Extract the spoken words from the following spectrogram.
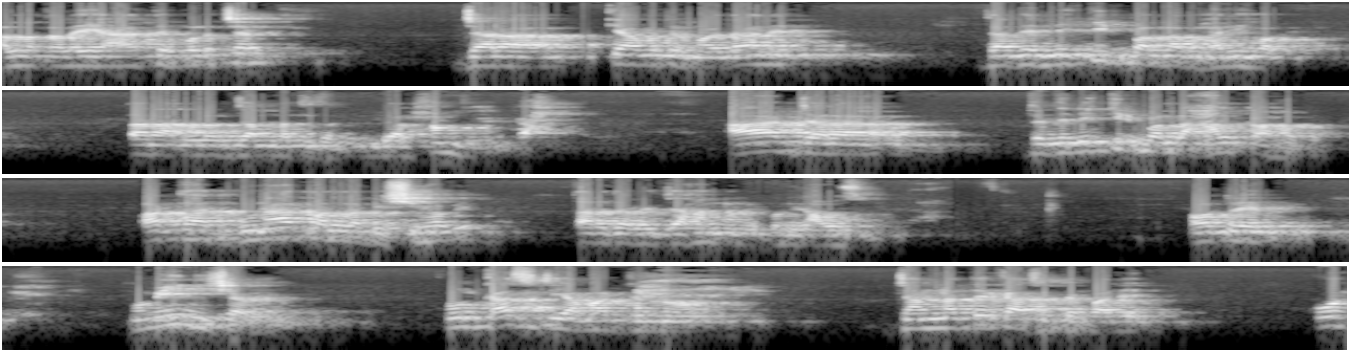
আল্লাহ তালা এই আয়াতে বলেছেন যারা কেয়ামতের ময়দানে যাদের নেকির পাল্লা ভারী হবে, তারা আল্লাহর জান্নাতে যাবে। আলহামদুলিল্লাহ, আর যারা যাদের নেকির পাল্লা হালকা হবে, অর্থাৎ গুনার পাল্লা বেশি হবে, তারা যাবে জাহান নামে বলে আউজুবিল্লাহ অতএব মমিন হিসাবে কোন কাজটি আমার জন্য জান্নাতের কাজ হতে পারে, কোন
